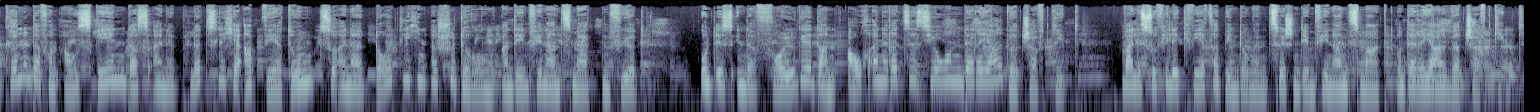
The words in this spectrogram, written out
können davon ausgehen, dass eine plötzliche Abwertung zu einer deutlichen Erschütterung an den Finanzmärkten führt und es in der Folge dann auch eine Rezession der Realwirtschaft gibt, weil es so viele Querverbindungen zwischen dem Finanzmarkt und der Realwirtschaft gibt.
